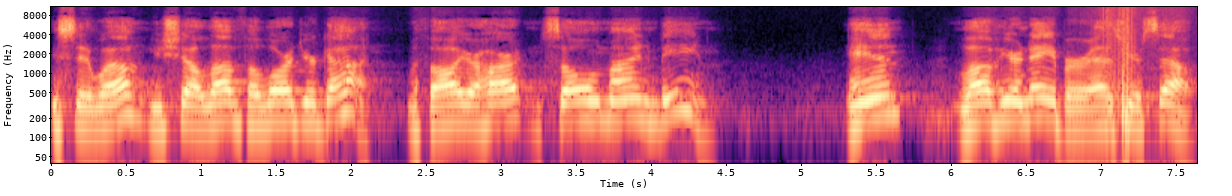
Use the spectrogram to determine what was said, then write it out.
He said, Well, you shall love the Lord your God with all your heart and soul, and mind, and being. And love your neighbor as yourself.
